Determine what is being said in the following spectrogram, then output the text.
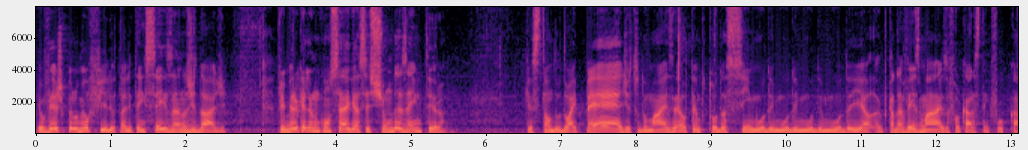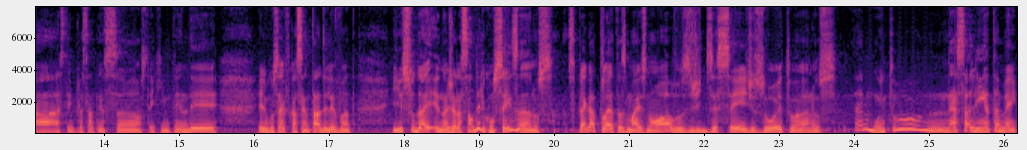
eu vejo pelo meu filho, tá? Ele tem seis anos de idade. Primeiro que ele não consegue assistir um desenho inteiro questão do, do, iPad e tudo mais, é o tempo todo assim, muda e muda e muda e muda. E é, cada vez mais eu falo, cara, você tem que focar, você tem que prestar atenção, você tem que entender. Ele não consegue ficar sentado e levanta. Isso daí, na geração dele, com seis anos. Você pega atletas mais novos, de 16, 18 anos, é muito nessa linha também.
